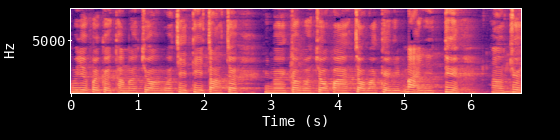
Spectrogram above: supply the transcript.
我也会给他们讲我今天早上你们跟我做饭，做完可以慢一点，然后就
